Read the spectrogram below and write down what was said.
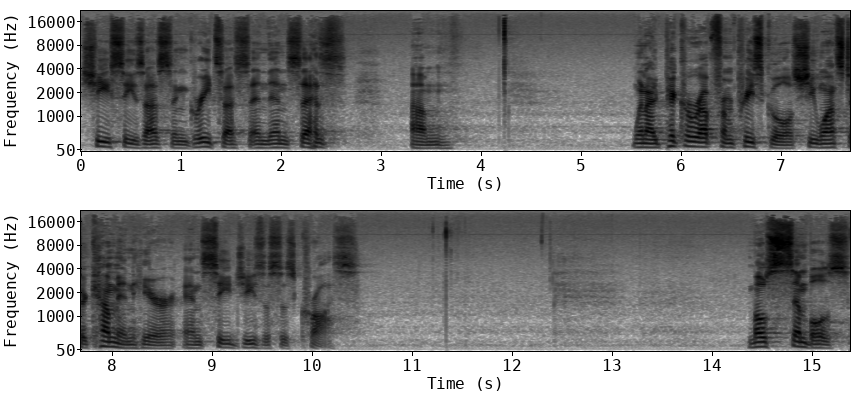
she sees us and greets us and then says, um, when I pick her up from preschool, she wants to come in here and see Jesus' cross. Most symbols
